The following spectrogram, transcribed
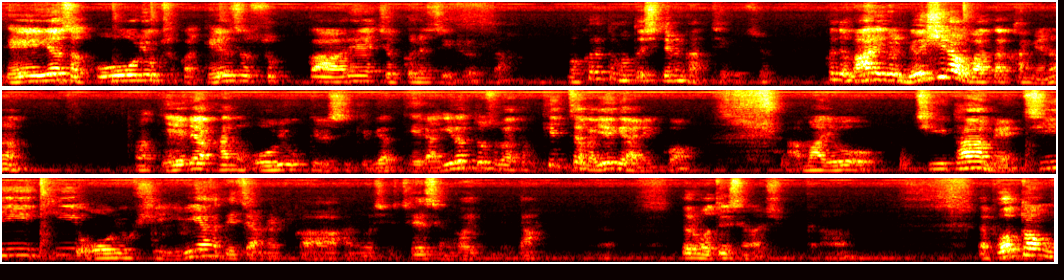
대여섯, 오륙 숟갈, 대여섯 숟갈에 접근해서 이르렀다. 뭐 그렇다 뭐 뜻이 되는 것 같아요. 그죠? 근데 만약 이걸 몇이라고 봤다 하면은 대략 한 5, 6일 수 있게 몇 대략 이런 뜻으로 같고 기자가 여기 안 있고 아마 요지 다음에 지기 5, 6시 이래야 되지 않을까 하는 것이 제 생각입니다. 여러분 어떻게 생각하십니까? 보통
